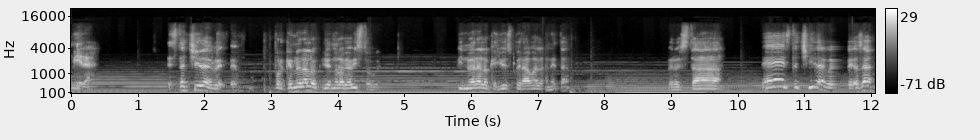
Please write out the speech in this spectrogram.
Mira. Está chida, güey. eh, Porque no era lo que yo no lo había visto, güey. Y no era lo que yo esperaba, la neta. Pero está. Eh, está chida, güey. O sea.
